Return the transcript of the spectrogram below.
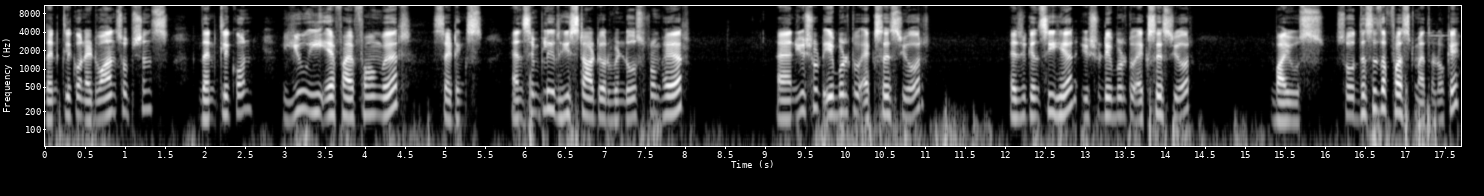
then click on advanced options then click on UEFI firmware settings and simply restart your windows from here. And you should able to access your as you can see here you should able to access your BIOS. So this is the first method okay?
